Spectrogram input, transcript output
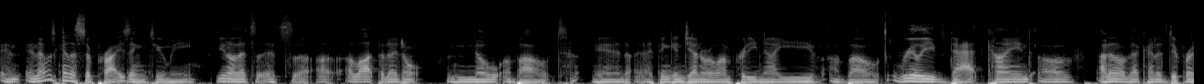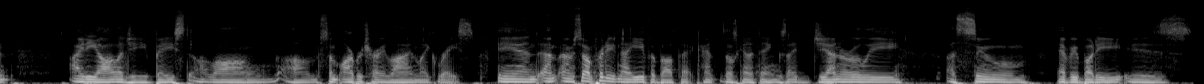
And and that was kind of surprising to me. You know, that's that's a, a lot that I don't know about. And I think in general, I'm pretty naive about really that kind of, I don't know, that kind of different ideology based along um, some arbitrary line like race. And I'm, I'm, so I'm pretty naive about that kind, of, those kind of things. I generally assume everybody is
